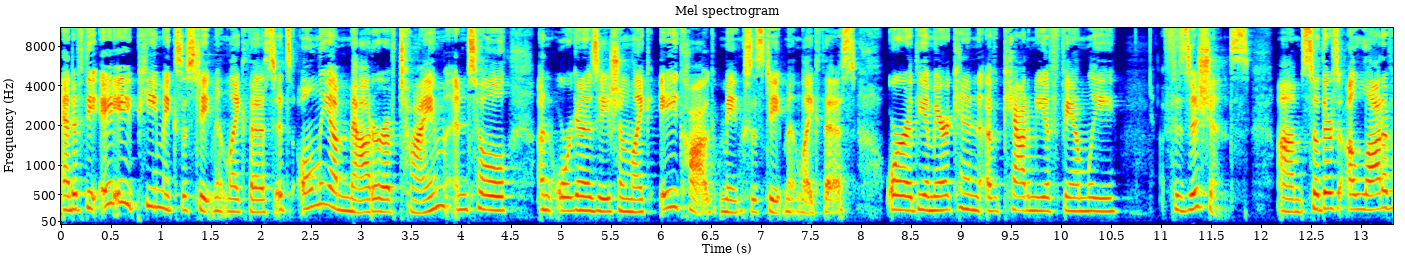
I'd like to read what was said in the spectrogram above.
And if the AAP makes a statement like this, it's only a matter of time until an organization like ACOG makes a statement like this, or the American Academy of Family Physicians. Um, so there's a lot of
